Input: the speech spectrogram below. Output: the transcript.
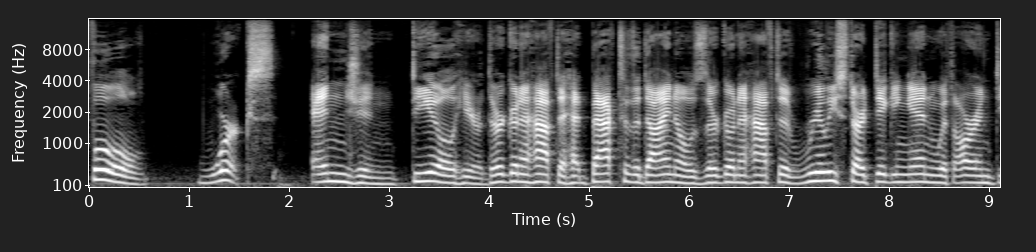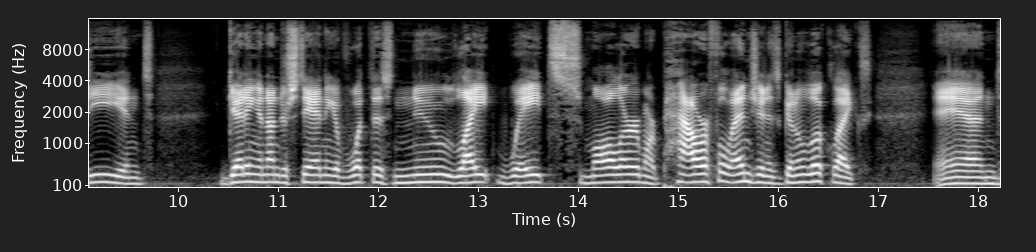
full works engine deal here. They're going to have to head back to the dynos. They're going to have to really start digging in with R&D and getting an understanding of what this new lightweight, smaller, more powerful engine is going to look like and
